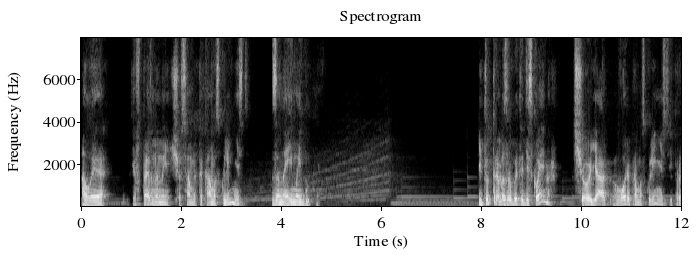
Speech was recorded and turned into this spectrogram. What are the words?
Але я впевнений, що саме така маскулінність за неї майбутнє. І тут треба зробити дисклеймер, що я говорю про маскулінність і про,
